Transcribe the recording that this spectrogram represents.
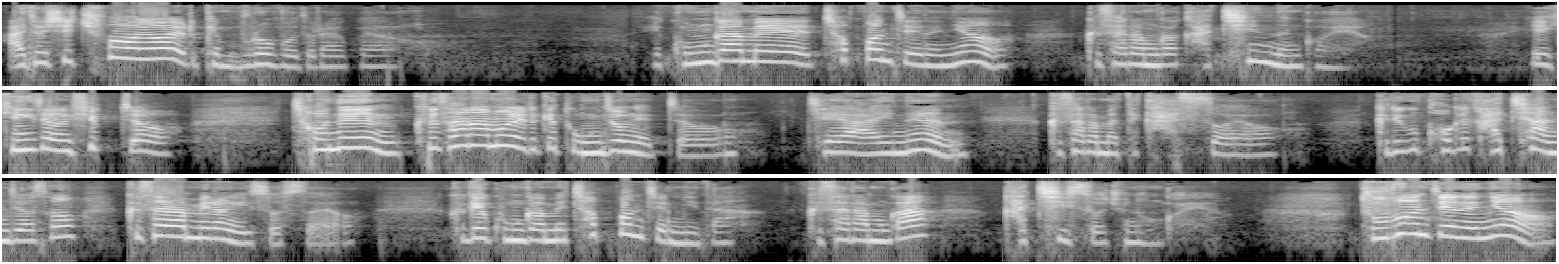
아저씨 추워요? 이렇게 물어보더라고요. 공감의 첫 번째는요, 그 사람과 같이 있는 거예요. 예, 굉장히 쉽죠? 저는 그 사람을 이렇게 동정했죠. 제 아이는 그 사람한테 갔어요. 그리고 거기 같이 앉아서 그 사람이랑 있었어요. 그게 공감의 첫 번째입니다. 그 사람과 같이 있어주는 거예요. 두 번째는요,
